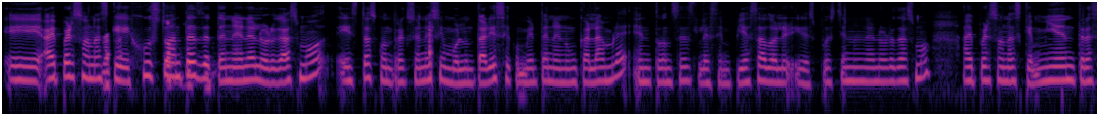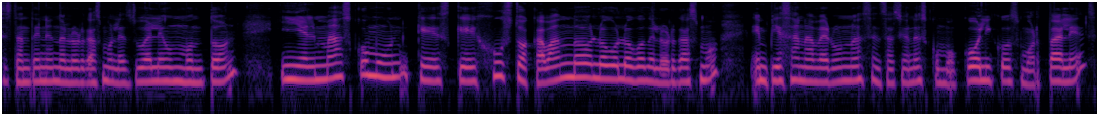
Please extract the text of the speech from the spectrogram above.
Eh, hay personas que justo antes de tener el orgasmo, estas contracciones involuntarias se convierten en un calambre, entonces les empieza a doler y después tienen el orgasmo. Hay personas que mientras están teniendo el orgasmo les duele un montón. Y el más común, que es que justo acabando luego, luego del orgasmo, empiezan a haber unas sensaciones como cólicos mortales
